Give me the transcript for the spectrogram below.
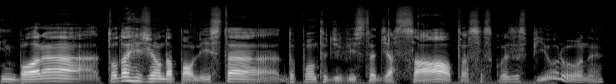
embora toda a região da Paulista, do ponto de vista de assalto, essas coisas, piorou, né?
